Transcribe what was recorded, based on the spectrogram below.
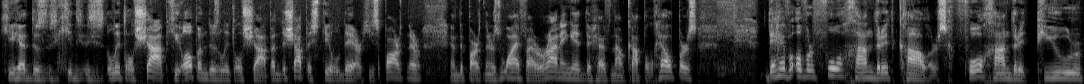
He had this his little shop. He opened this little shop, and the shop is still there. His partner and the partner's wife are running it. They have now couple helpers. They have over 400 colors, 400 pure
